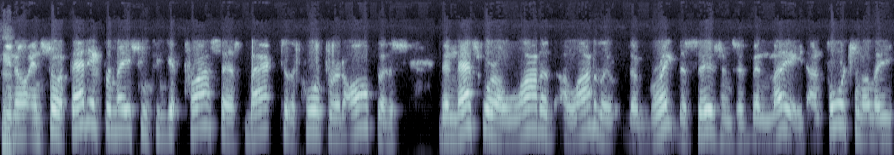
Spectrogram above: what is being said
Hmm. You know, and so if that information can get processed back to the corporate office, then that's where a lot of a lot of the, the great decisions have been made. Unfortunately,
